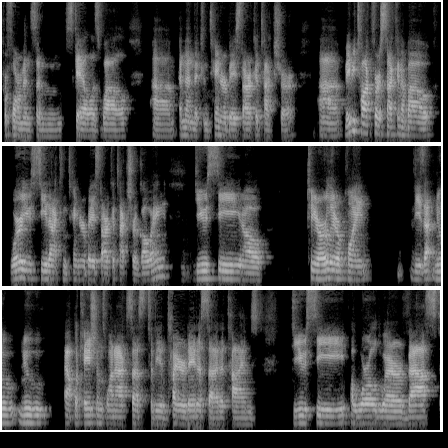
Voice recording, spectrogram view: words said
performance and scale as well. Um, and then the container based architecture. Uh, maybe talk for a second about where you see that container based architecture going. Do you see, you know, to your earlier point, these new new applications want access to the entire data set at times do you see a world where vast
